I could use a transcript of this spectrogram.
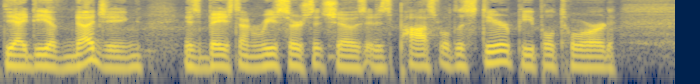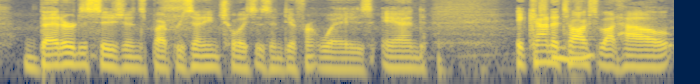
The idea of nudging is based on research that shows it is possible to steer people toward better decisions by presenting choices in different ways. And it kind of talks about how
